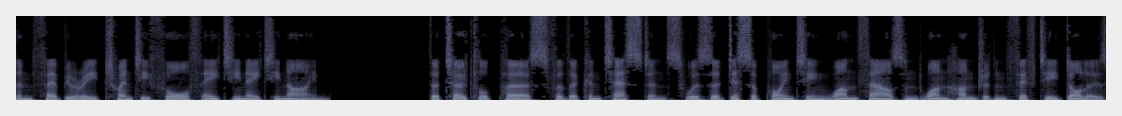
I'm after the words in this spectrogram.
and February 24, 1889. The total purse for the contestants was a disappointing $1,150,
